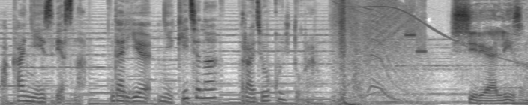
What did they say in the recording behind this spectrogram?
пока неизвестна. Дарья Никитина, Радиокультура. Сериализм.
